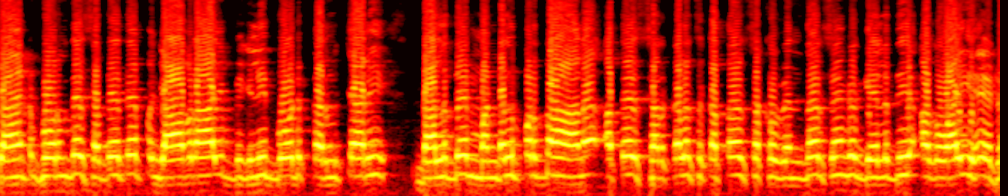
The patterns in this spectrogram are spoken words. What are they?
ਜਾਇੰਟ ਫੋਰਮ ਦੇ ਸੱਦੇ ਤੇ ਪੰਜਾਬ ਰਾਜ ਬਿਜਲੀ ਬੋਰਡ ਕਰਮਚਾਰੀ ਦਲ ਦੇ ਮੰਡਲ ਪ੍ਰਧਾਨ ਅਤੇ ਸਰਕਲ ਸਕੱਤਰ ਸੁਖਵਿੰਦਰ ਸਿੰਘ ਗਿੱਲ ਦੀ ਅਗਵਾਈ ਹੇਠ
